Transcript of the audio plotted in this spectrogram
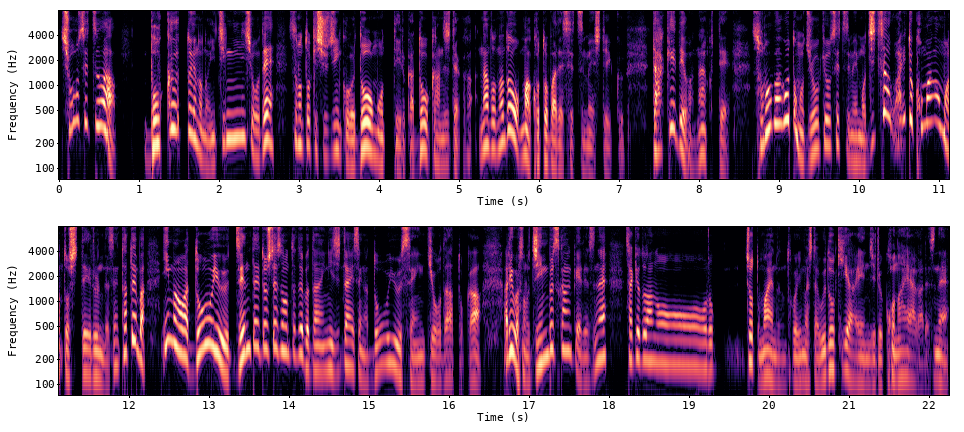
小説は僕というのの一人称でその時主人公がどう思っているかどう感じているかなどなどをまあ言葉で説明していく。だけではなくてその場ごとの状況説明も実は割と細々としているんですね。例えば今はどういう全体としてその例えば第二次大戦がどういう戦況だとかあるいはその人物関係ですね。先ほどあのちょっと前のところ言いましたウドキア演じる粉屋がですね、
